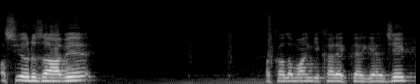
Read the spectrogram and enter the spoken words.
Basıyoruz abi. Bakalım hangi karakter gelecek.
